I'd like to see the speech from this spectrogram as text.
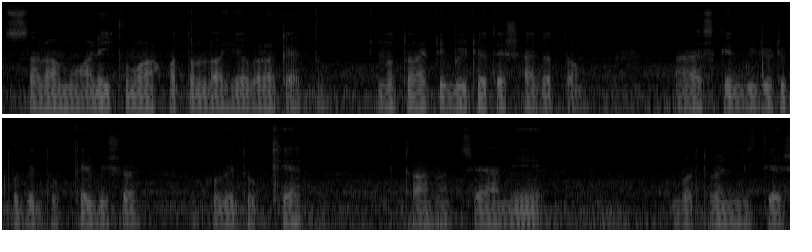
আসসালামু আলাইকুম রহমতুল্লাহি বারাকাত নতুন একটি ভিডিওতে স্বাগতম। আর আজকে ভিডিওটি খুবই দুঃখের বিষয়, খুবই দুঃখের। কারণ হচ্ছে আমি বর্তমানে নিজ দেশ,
